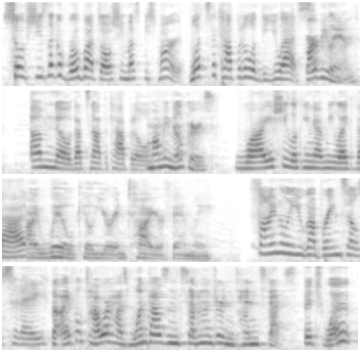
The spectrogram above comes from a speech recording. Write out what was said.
So if she's like a robot doll, she must be smart. What's the capital of the US? Barbie Land. Um, no, that's not the capital. Mommy Milkers. Why is she looking at me like that? I will kill your entire family. Finally, you got brain cells today. The Eiffel Tower has 1,710 steps. Bitch, what?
